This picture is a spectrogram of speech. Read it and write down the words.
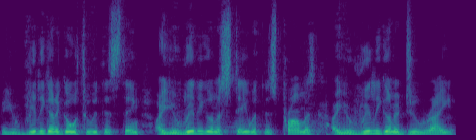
Are you really going to go through with this thing? Are you really going to stay with this promise? Are you really going to do right?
